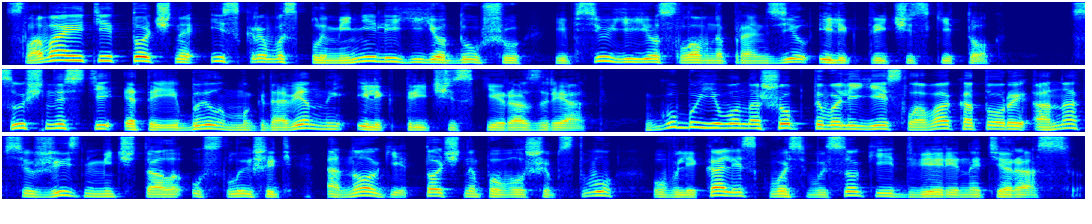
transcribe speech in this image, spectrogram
Слова эти точно искра воспламенили ее душу, и всю ее словно пронзил электрический ток. В сущности, это и был мгновенный электрический разряд. Губы его нашептывали ей слова, которые она всю жизнь мечтала услышать, а ноги, точно по волшебству, увлекали сквозь высокие двери на террасу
